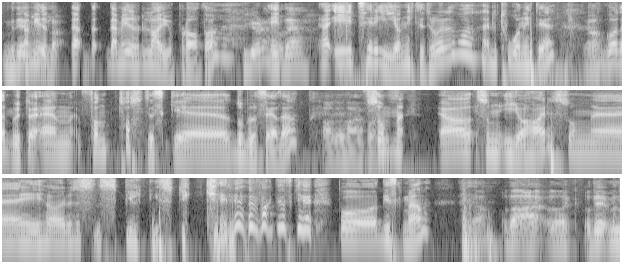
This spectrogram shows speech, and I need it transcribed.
Men de De de- de- gir liveplater. De gjør det, I, det ja, I 93, tror jeg det var. Eller 92. Ja. Så ga de ut en fantastisk eh, dobbelt-CD. Ja, den har jeg Som, ja, som IA har, som eh, jeg har spilt i stykker, faktisk, på Discman. Ja, og det er, og er, og det, men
